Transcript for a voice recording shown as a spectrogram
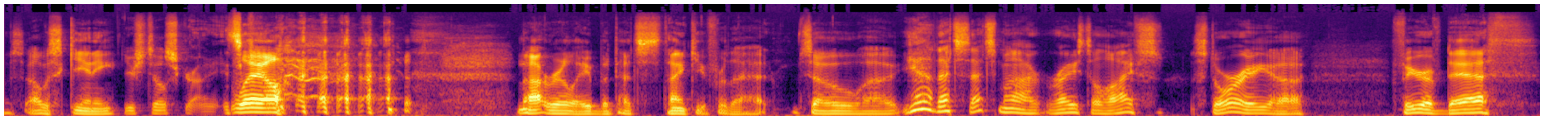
was, I was skinny. You're still scrawny. It's- Well, not really, but that's thank you for that. So uh, yeah, that's that's my raised to life story. Uh, fear of death,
